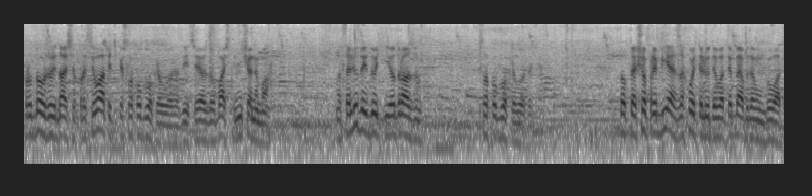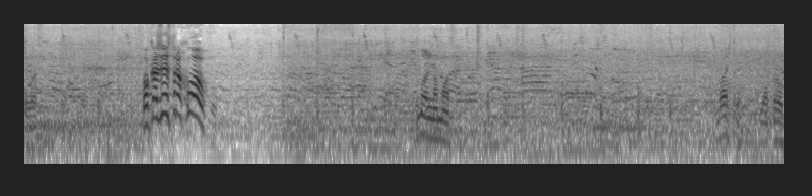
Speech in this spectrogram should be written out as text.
Продовжують далі працювати, тільки шлакоблоки. Дивіться, я ось бачите, нічого нема. Оце люди йдуть і одразу шлакоблоки ложать. Тобто, якщо приб'є, заходьте люди в АТБ, будемо вбивати вас. Покажи страховку. Ноль на масу. Бачите, як роблю.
